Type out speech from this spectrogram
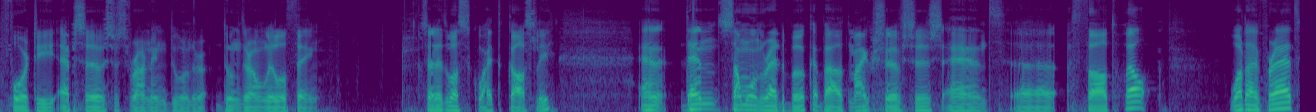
40 app services running, doing their, doing their own little thing. So that was quite costly. And then someone read a book about microservices and uh, thought, well, what I've read,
